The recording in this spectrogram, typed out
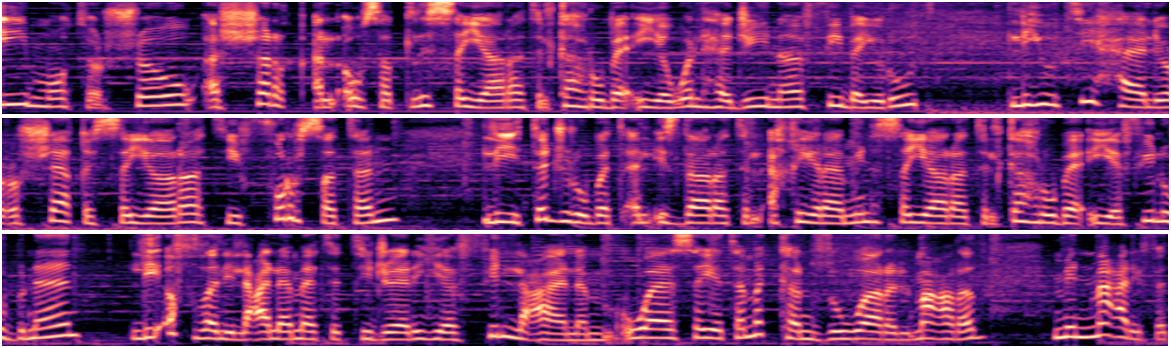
إي موتور شو الشرق الأوسط للسيارات الكهربائية والهجينة في بيروت ليتيح لعشاق السيارات فرصة لتجربة الإصدارات الأخيرة من السيارات الكهربائية في لبنان لأفضل العلامات التجارية في العالم. وسيتمكن زوار المعرض من معرفة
